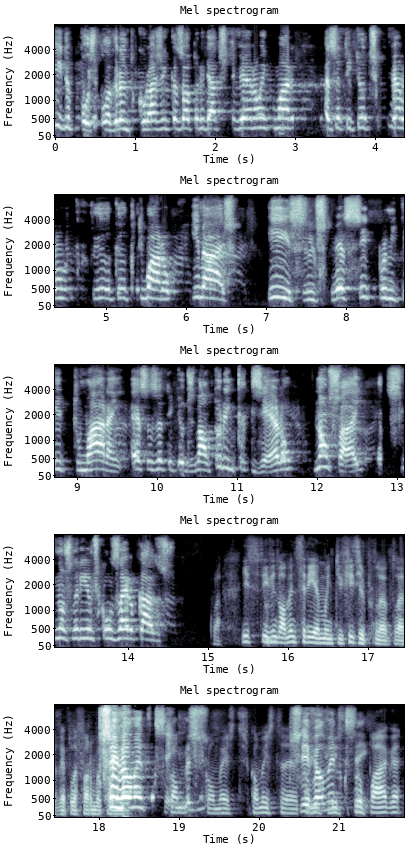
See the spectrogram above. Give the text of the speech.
e depois pela grande coragem que as autoridades tiveram em tomar as atitudes que, tiveram, que, que, que tomaram. E mais, e se lhes tivesse sido permitido tomarem essas atitudes na altura em que quiseram, não sei se nós estaríamos com zero casos. Claro. Isso eventualmente seria muito difícil pela, pela, pela forma Possivelmente como, que sim, como, mas... como, estes, como este, Possivelmente como este se propaga.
